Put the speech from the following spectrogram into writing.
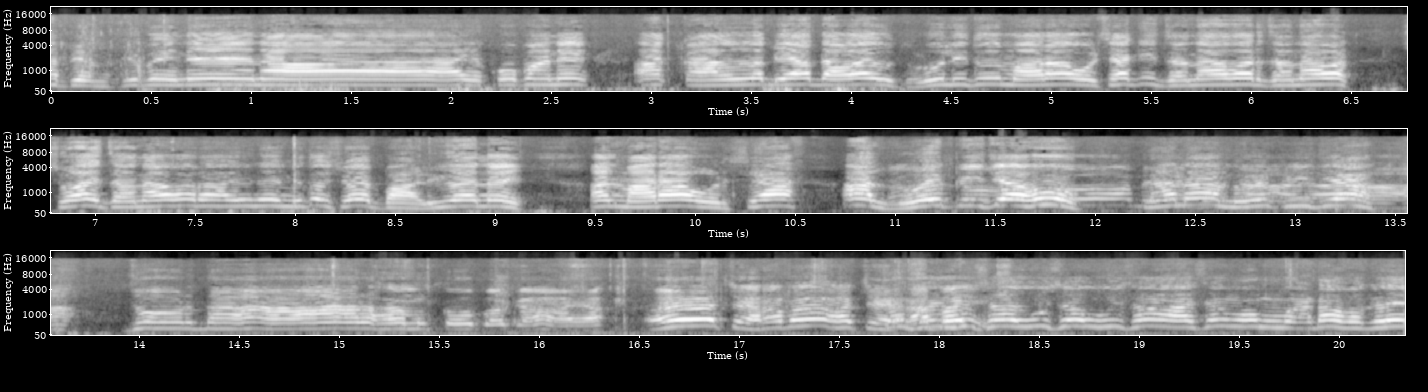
આ આ ભેમજીભાઈ ને આ એકોપાને આ કાલના બે દાડા ઉધડું લીધું મારા ઓળખ્યા કે જનાવર જનાવર. શોય જનાવર આવ્યું નહીં મેં તો શોય ભાળ્યું નહીં. અને મારા ઓળખ્યા આ લોહી પી ગયા હું? ના ના લોહી પી ગયા જોરદાર હમકો બગાયા એ ચહેરાભાઈ આ ચહેરાભાઈ ઉષા ઉષા ઉષા આ છે માડા વગડે.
